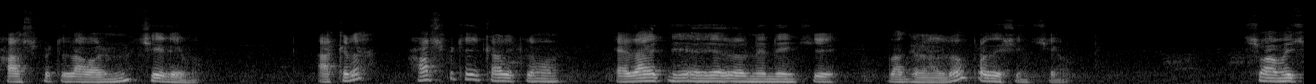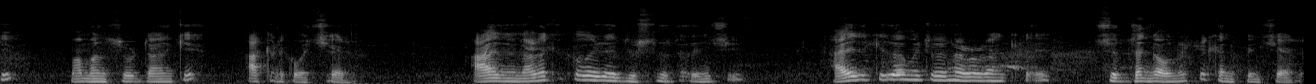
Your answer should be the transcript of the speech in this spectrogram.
హాస్పిటల్ ఆవరణను చేరాము. అక్కడ హాస్పిటల్ కార్యక్రమం ఎలా చేయాలో నిర్ణయించే బంగారాల్లో ప్రవేశించాము. స్వామీజీ మమ్మల్ని చూడడానికి అక్కడికి వచ్చారు. ఆయన నడకకు వెళ్ళే దుస్తులు ధరించి ఐదు కిలోమీటర్లు నడవడానికి సిద్ధంగా ఉన్నట్టు కనిపించారు.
